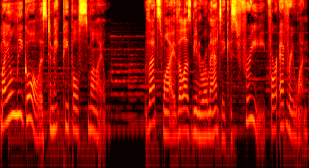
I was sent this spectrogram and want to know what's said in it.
My only goal is to make people smile. That's why The Lesbian Romantic is free for everyone.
